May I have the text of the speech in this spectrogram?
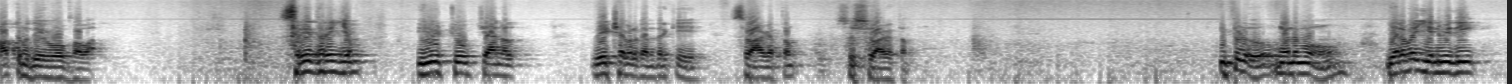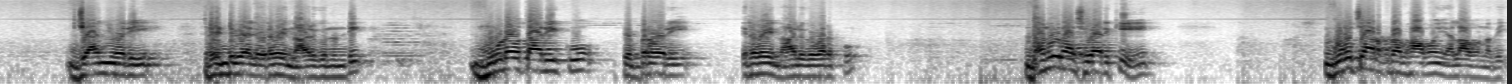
మాతృదేవోభవ శ్రీధరయ్యం YouTube channel వీక్షకులకందరికీ స్వాగతం సుస్వాగతం. ఇప్పుడు మనము ఇరవై ఎనిమిది జాన్యువరి రెండు వేల ఇరవై నాలుగు నుండి మూడవ తారీఖు ఫిబ్రవరి ఇరవై నాలుగు వరకు ధనురాశి వారికి గోచార ప్రభావం ఎలా ఉన్నది?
